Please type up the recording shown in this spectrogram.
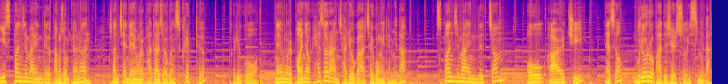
이 스펀지 마인드 방송편은 전체 내용을 받아 적은 스크립트 그리고 내용을 번역 해설한 자료가 제공이 됩니다. spongemind.org에서 무료로 받으실 수 있습니다.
